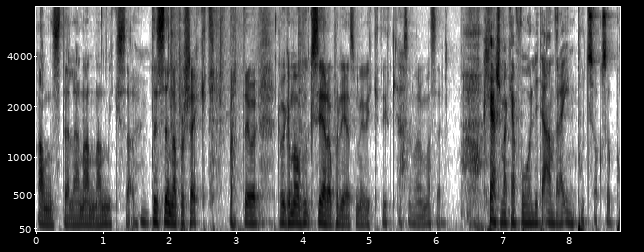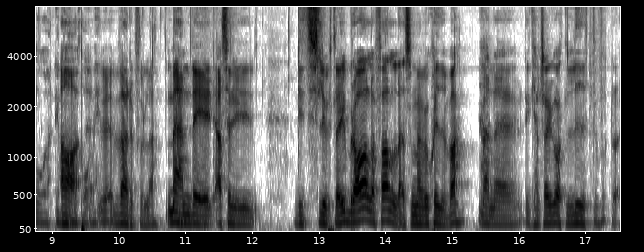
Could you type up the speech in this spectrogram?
anställa en annan mixare Mm. till sina projekt. För att då, då kan man fokusera på det som är viktigt. Liksom, vad man säger. Kanske man kan få lite andra inputs också på det man Ja, håller på med. eh, värdefulla. Men det, är- alltså det, det slutar ju bra i alla fall, alltså med vår skiva. Men eh, det kanske hade gått lite fortare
